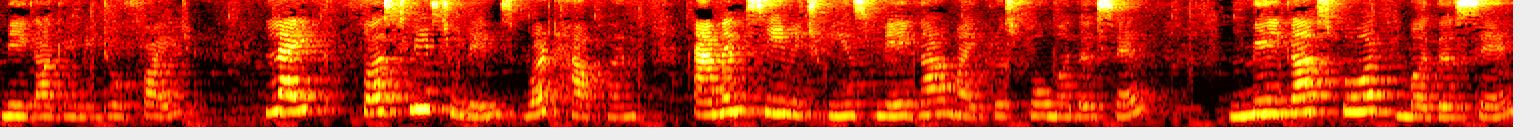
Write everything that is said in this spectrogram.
megagametophyte like firstly students what happened? Mmc which means mega microspore mother cell megaspore mother cell.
